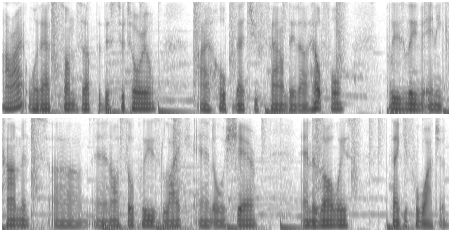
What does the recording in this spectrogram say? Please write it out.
All right, well, that sums up this tutorial. I hope that you found it uh, helpful. Please leave any comments um, and also please like and or share. And as always, thank you for watching.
